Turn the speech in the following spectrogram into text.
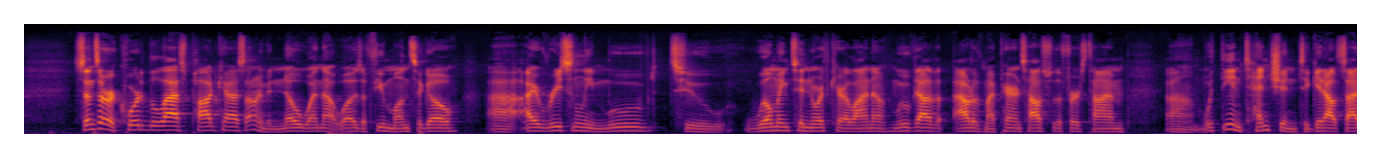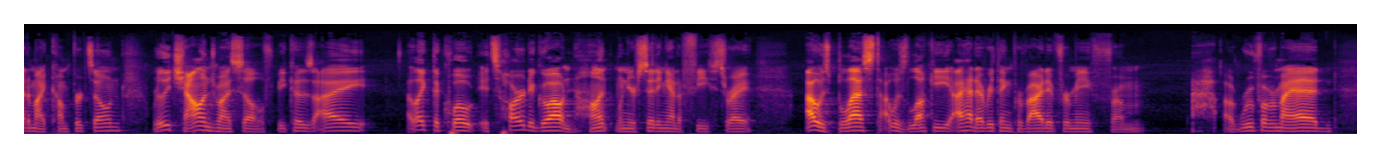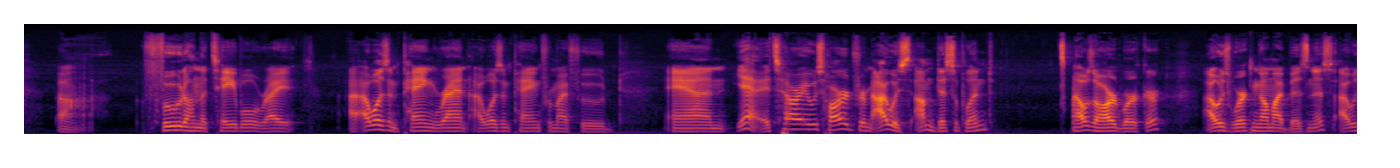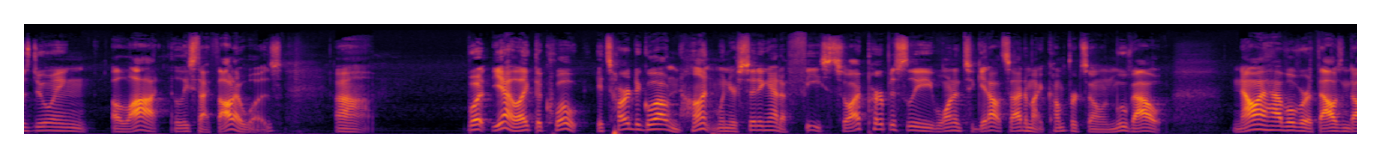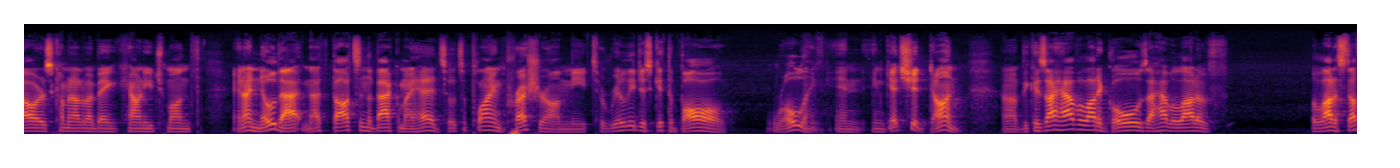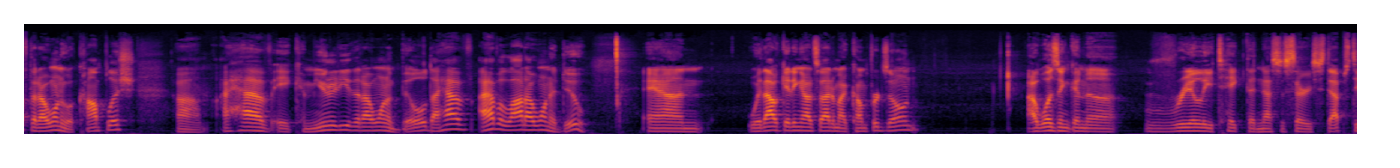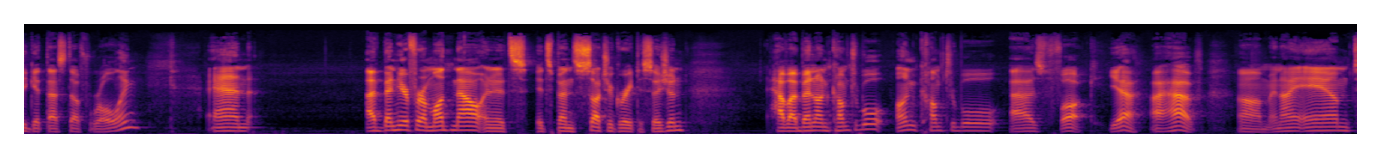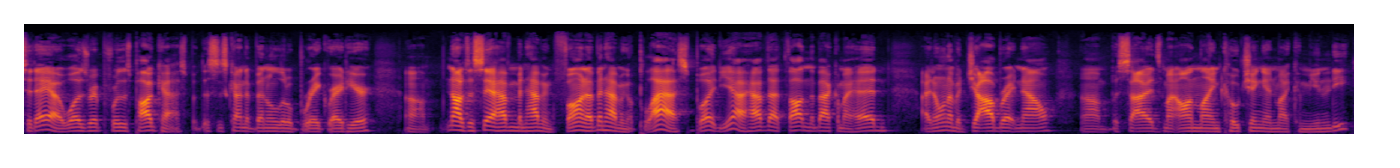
Since I recorded the last podcast, I don't even know when that was, a few months ago. Uh, I recently moved to Wilmington, North Carolina. Moved out of the, out of my parents' house for the first time, um, with the intention to get outside of my comfort zone, really challenge myself because I I like the quote. It's hard to go out and hunt when you're sitting at a feast, right? I was blessed. I was lucky. I had everything provided for me from a roof over my head, uh, food on the table, right? I wasn't paying rent. I wasn't paying for my food. And yeah, it's hard. It was hard for me. I was I'm disciplined. I was a hard worker. I was working on my business. I was doing a lot. At least I thought I was. Uh, But yeah, like the quote, it's hard to go out and hunt when you're sitting at a feast. So I purposely wanted to get outside of my comfort zone, move out. Now I have over a thousand dollars coming out of my bank account each month. And I know that, and that thought's in the back of my head. So it's applying pressure on me to really just get the ball rolling and, and get shit done. Uh, because I have a lot of goals. I have a lot of a lot of stuff that I want to accomplish. Um, I have a community that I want to build. I have I have a lot I want to do, and without getting outside of my comfort zone, I wasn't gonna really take the necessary steps to get that stuff rolling. And I've been here for a month now, and it's it's been such a great decision. Have I been uncomfortable? Uncomfortable as fuck. Yeah, I have. Um, and I am today. I was right before this podcast, but this has kind of been a little break right here. Um, not to say I haven't been having fun. I've been having a blast, but yeah, I have that thought in the back of my head. I don't have a job right now um, besides my online coaching and my community.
